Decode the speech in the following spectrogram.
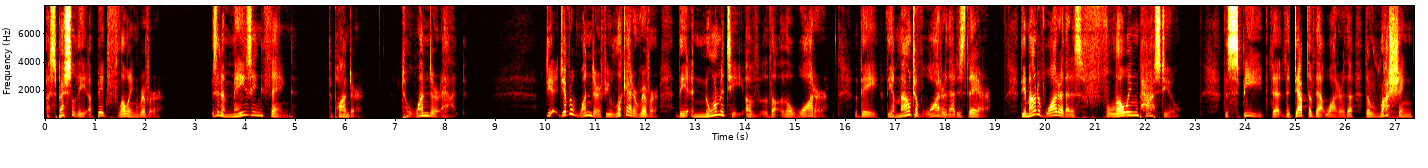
especially a big flowing river, is an amazing thing to ponder, to wonder at. Do you, do you ever wonder if you look at a river, the enormity of the, the water, the, the amount of water that is there, the amount of water that is flowing past you, the speed, the, the depth of that water, the, the rushing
